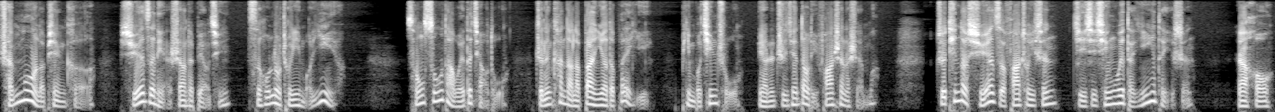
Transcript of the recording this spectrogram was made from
沉默了片刻，学子脸上的表情似乎露出一抹异样。从苏大为的角度，只能看到了半妖的背影，并不清楚两人之间到底发生了什么。只听到学子发出一声极其轻微的“咦”的一声，然后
